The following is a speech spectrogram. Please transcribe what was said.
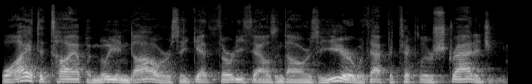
Well, I had to tie up a million dollars to get thirty thousand dollars a year with that particular strategy.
